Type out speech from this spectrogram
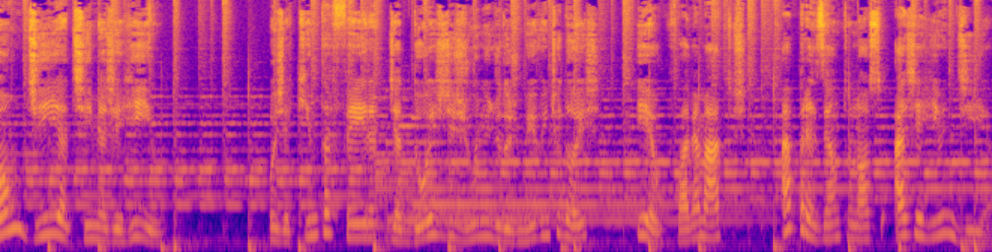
Bom dia, time AG Rio! Hoje é quinta-feira, dia 2 de junho de 2022, e eu, Flávia Matos, apresento o nosso AG Rio em Dia.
